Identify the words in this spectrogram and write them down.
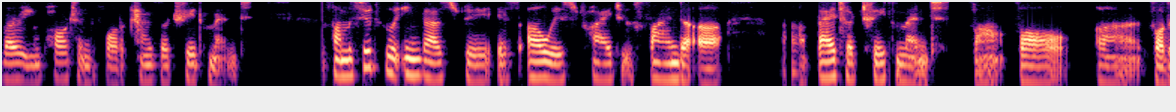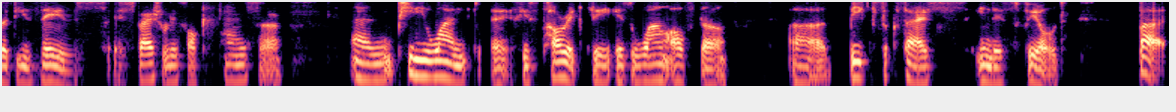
very important for the cancer treatment. Pharmaceutical industry is always trying to find a, a better treatment for, for uh, for the disease, especially for cancer. And PD-1 uh, historically is one of the uh, big success in this field, but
